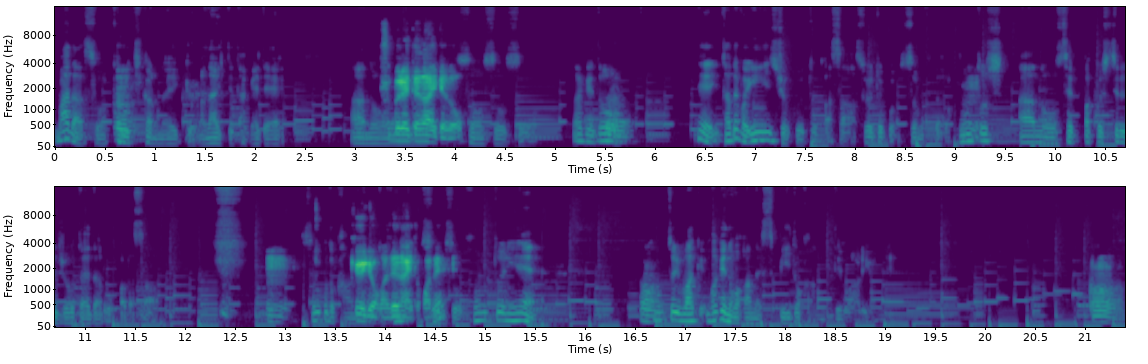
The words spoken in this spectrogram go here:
まだその空気からの影響がないってだけで、あのー潰れてないけど。そうそうそう。だけど、うんね、例えば飲食とかさ、そういうところ勤めてたら、本当し、あの切迫してる状態だろうからさ、うん。そういうこと考え給料が出ないとかね。そうそう、本当にね、うん。本当にわけわけのわかんないスピード感ではあるよね。うん。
